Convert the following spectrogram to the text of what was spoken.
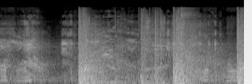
Awesome. Yep, alright.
